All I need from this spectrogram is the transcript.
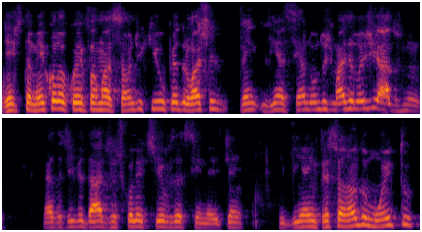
a gente também colocou a informação de que o Pedro Rocha vem, vinha sendo um dos mais elogiados no, nas atividades, nos coletivos, assim, né? Ele tinha, vinha impressionando muito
